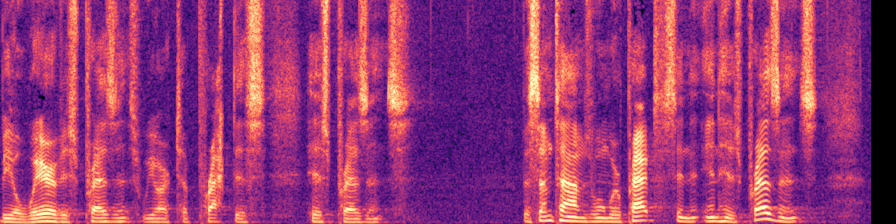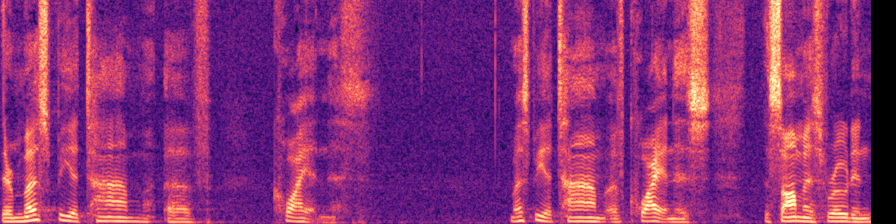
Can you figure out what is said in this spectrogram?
be aware of His presence, we are to practice His presence. But sometimes when we're practicing in His presence, there must be a time of quietness must be a time of quietness. The psalmist wrote in,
